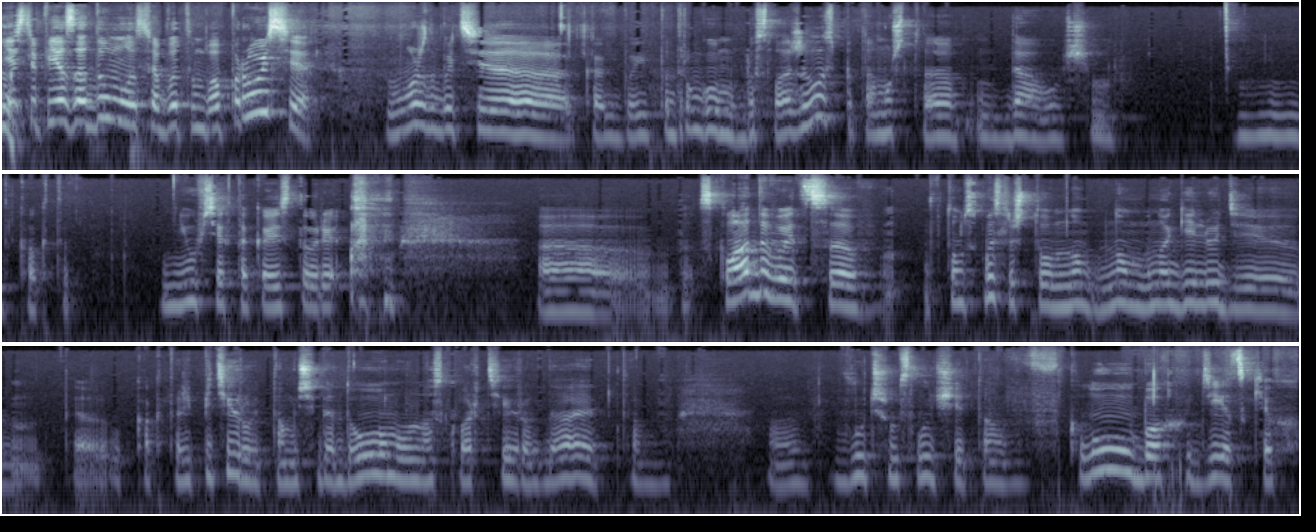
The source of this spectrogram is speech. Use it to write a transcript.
если бы я задумалась об этом вопросе, может быть, э, как бы и по-другому бы сложилось, потому что, да, в общем, как-то не у всех такая история. Э, складывается в том смысле, что ну, ну, многие люди э, как-то репетируют там у себя дома, у нас в квартирах, да, там, в лучшем случае там в клубах детских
